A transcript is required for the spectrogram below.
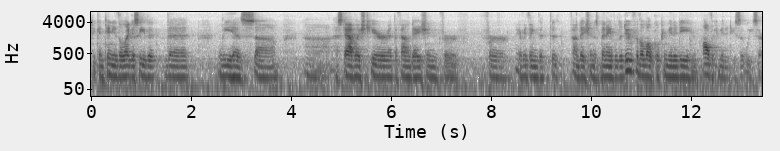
to continue the legacy that, that Lee has uh, uh, established here at the foundation for, for everything that the foundation has been able to do for the local community and all the communities that we serve.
